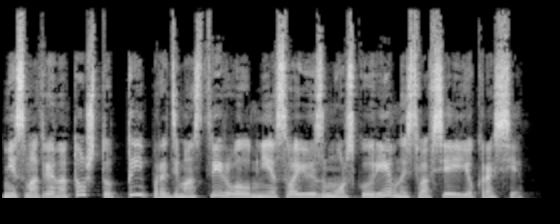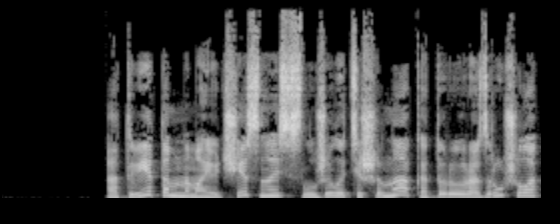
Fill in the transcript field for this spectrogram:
несмотря на то, что ты продемонстрировал мне свою изморскую ревность во всей ее красе. Ответом на мою честность служила тишина, которую разрушила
